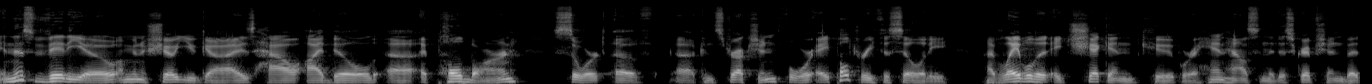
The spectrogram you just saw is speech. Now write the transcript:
In this video, I'm going to show you guys how I build uh, a pole barn sort of uh, construction for a poultry facility. I've labeled it a chicken coop or a hen house in the description, but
